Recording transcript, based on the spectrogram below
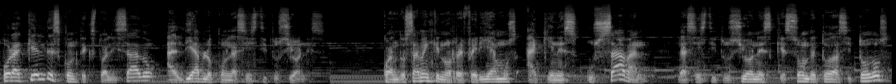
por aquel descontextualizado al diablo con las instituciones, cuando saben que nos referíamos a quienes usaban las instituciones que son de todas y todos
